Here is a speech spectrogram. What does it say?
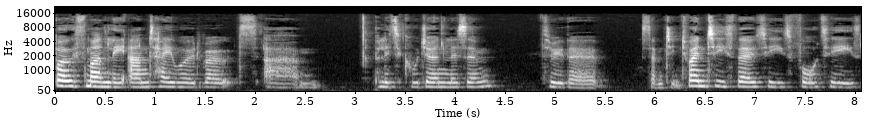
Both Manley and Haywood wrote um, political journalism through the 1720s, 30s, 40s.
